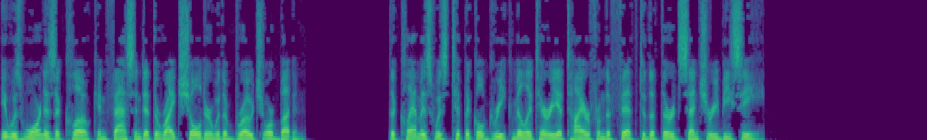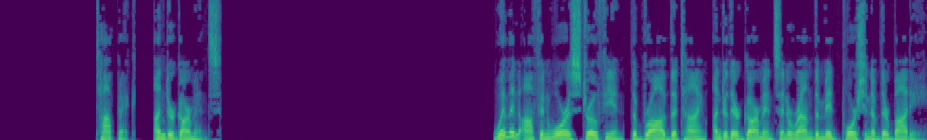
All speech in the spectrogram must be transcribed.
It was worn as a cloak and fastened at the right shoulder with a brooch or button. The chlamys was typical Greek military attire from the 5th to the 3rd century BC. Undergarments Women often wore a strophion, the bra of the time, under their garments and around the mid-portion of their body.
